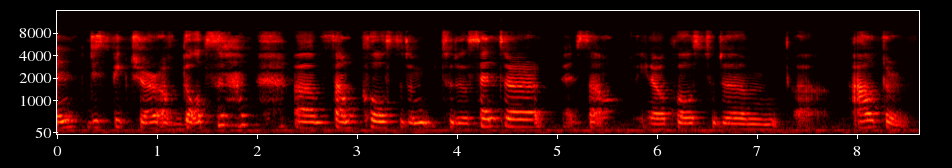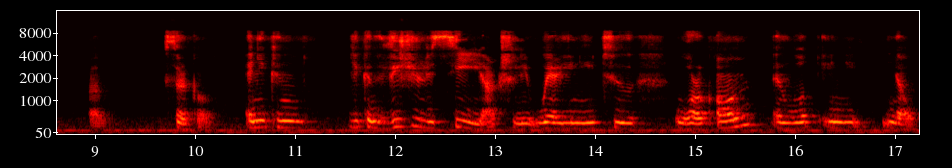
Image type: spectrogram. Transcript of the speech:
end this picture of dots um, some close to the to the center and some you know close to the um, uh, outer um, circle. And you can you can visually see actually where you need to work on and what you need, you know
